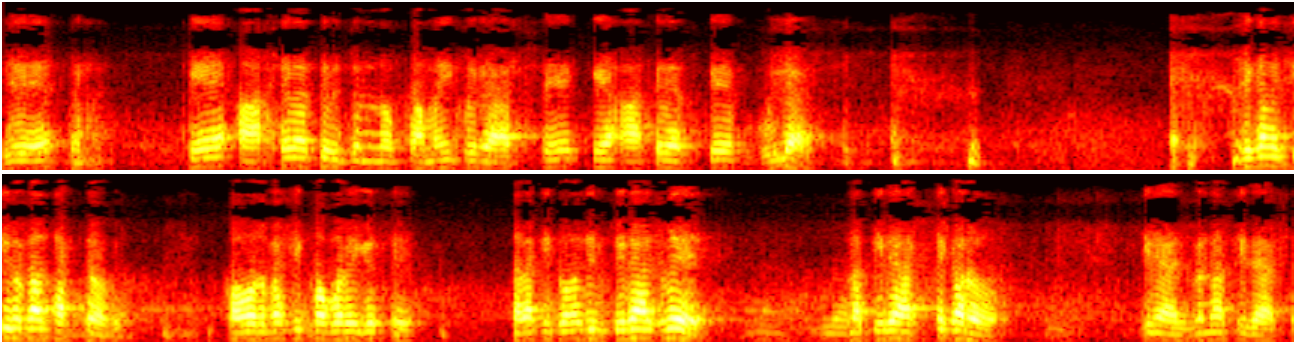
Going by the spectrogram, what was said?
যে কে আখেরাতের জন্য কামাই করে আসছে, কে আখেরাতকে ভুলে আসছে। যেখানে চিরকাল থাকতে হবে। কবরবাসী কবরে গেছে তারা কি কোনোদিন ফিরে আসবে না ফিরে আসছে কারো ফিরে আসবে না ফিরে আসে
